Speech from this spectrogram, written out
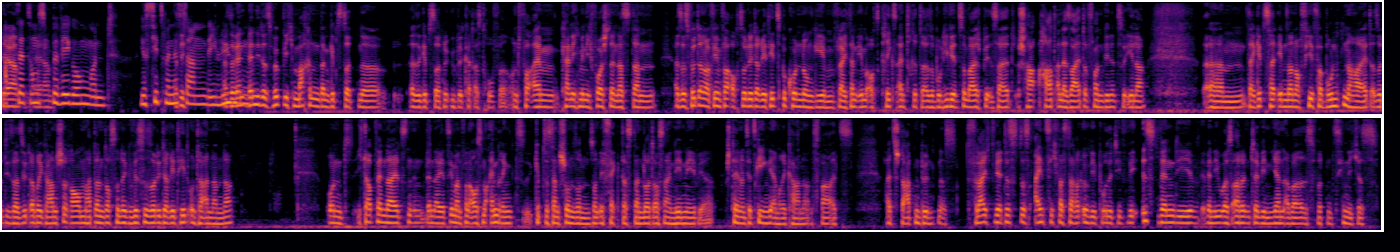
Ja, Absetzungsbewegungen und Justizministern, also die lügen. Also wenn, wenn die das wirklich machen, dann gibt's dort eine, also gibt's dort eine üble Katastrophe. Und vor allem kann ich mir nicht vorstellen, dass dann, also es wird dann auf jeden Fall auch Solidaritätsbekundungen geben, vielleicht dann eben auch Kriegseintritte. Also Bolivien zum Beispiel ist halt hart an der Seite von Venezuela. Ähm, da gibt's halt eben dann noch viel Verbundenheit. Also dieser südamerikanische Raum hat dann doch so eine gewisse Solidarität untereinander. Und ich glaube, wenn da jetzt, wenn da jetzt jemand von außen eindringt, gibt es dann schon so einen, so Effekt, dass dann Leute auch sagen, nee, nee, wir stellen uns jetzt gegen die Amerikaner, und zwar als, als Staatenbündnis. Vielleicht wird das das einzig, was daran irgendwie positiv ist, wenn die, wenn die USA dann intervenieren, aber es wird ein ziemliches,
